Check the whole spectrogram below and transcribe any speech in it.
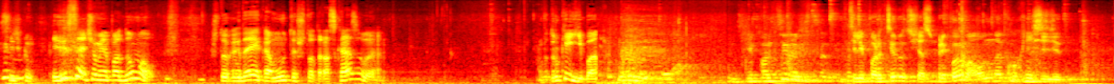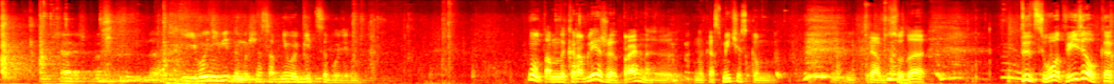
Слишком. Единственное, о чем я подумал, что когда я кому-то что-то рассказываю, вдруг я еба... Телепортируется. Телепортируют сейчас прикольно, а он на кухне сидит. Шаришь просто. Да. И его не видно, мы сейчас об него биться будем. Ну, там на корабле же, правильно? На космическом. Прям сюда. Ты вот видел, как...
